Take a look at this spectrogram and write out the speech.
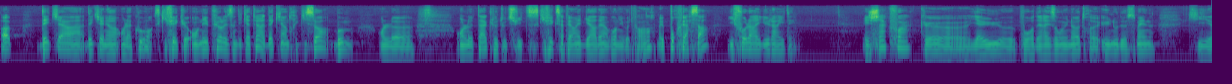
hop, dès qu'il y, qu'il y a une erreur, on la couvre, ce qui fait qu'on épure les indicateurs, et dès qu'il y a un truc qui sort, boum, on le, on le tacle tout de suite. Ce qui fait que ça permet de garder un bon niveau de performance. Mais pour faire ça, il faut la régularité. Et chaque fois qu'il euh, y a eu, euh, pour des raisons ou une autre, une ou deux semaines qui,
